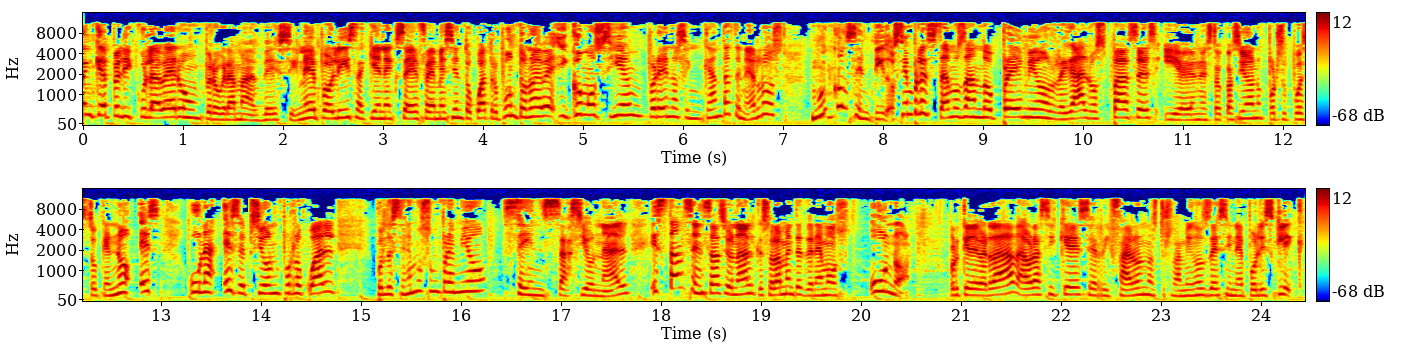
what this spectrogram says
En qué película ver, un programa de Cinépolis aquí en XFM 104.9 y como siempre nos encanta tenerlos muy consentidos. Siempre les estamos dando premios, regalos, pases y en esta ocasión por supuesto que no es una excepción, por lo cual pues les tenemos un premio sensacional. Es tan sensacional que solamente tenemos uno. Porque de verdad, ahora sí que se rifaron nuestros amigos de Cinepolis Click.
